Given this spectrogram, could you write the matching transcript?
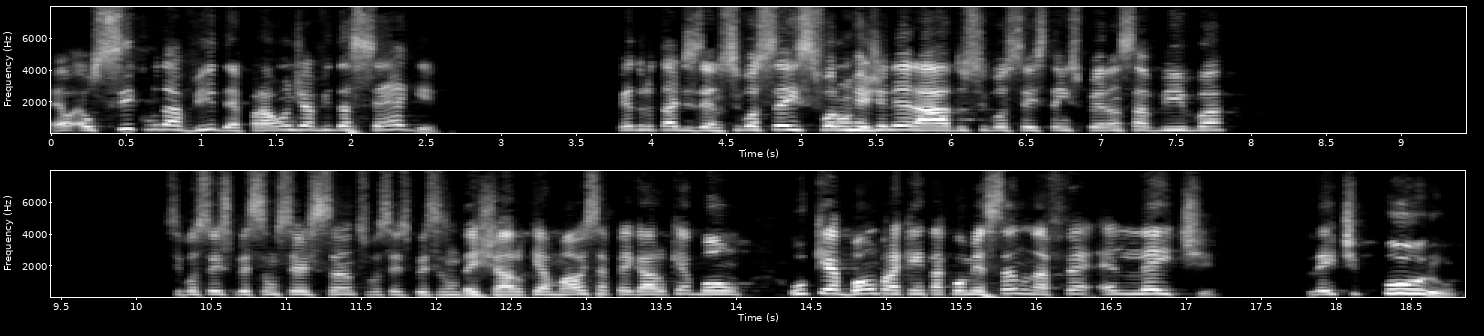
É, é o ciclo da vida, é para onde a vida segue. Pedro está dizendo: se vocês foram regenerados, se vocês têm esperança viva, se vocês precisam ser santos, vocês precisam deixar o que é mal e se apegar ao que é bom. O que é bom para quem está começando na fé é leite, leite puro,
